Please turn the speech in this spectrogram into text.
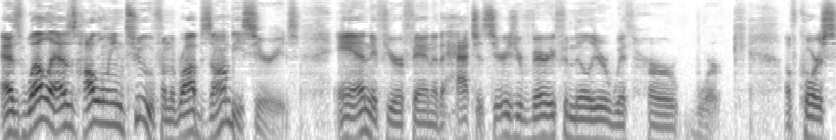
as well as Halloween 2 from the Rob Zombie series. And if you're a fan of the Hatchet series, you're very familiar with her work. Of course,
